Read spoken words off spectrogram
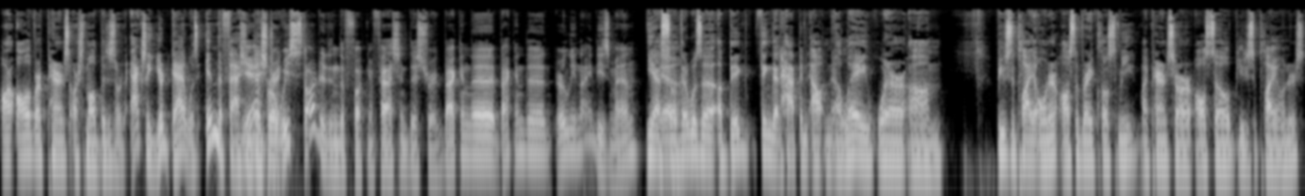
are all of our parents are small business owners. Actually, your dad was in the fashion Yeah, district. bro. We started in the fucking fashion district back in the back in the early nineties, man. Yeah, so there was a, a big thing that happened out in LA where um beauty supply owner, also very close to me. My parents are also beauty supply owners.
